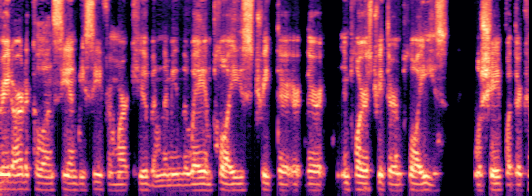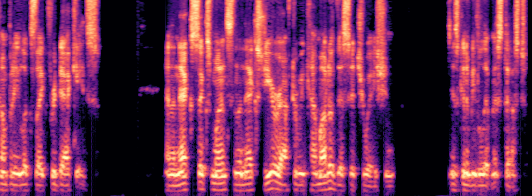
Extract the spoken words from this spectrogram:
great article on CNBC from Mark Cuban. I mean, the way employees treat their their employers treat their employees will shape what their company looks like for decades. And the next six months and the next year after we come out of this situation is going to be the litmus test.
